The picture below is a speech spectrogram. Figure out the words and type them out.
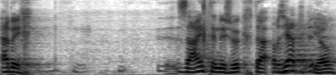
eben, ich, das eine ist wirklich der, Aber sie hat, ja,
